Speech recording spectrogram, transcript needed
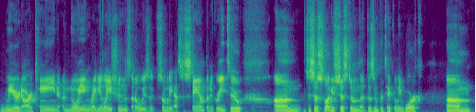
weird arcane annoying regulations that always like, somebody has to stamp and agree to. Um, just a sluggish system that doesn't particularly work. Um,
